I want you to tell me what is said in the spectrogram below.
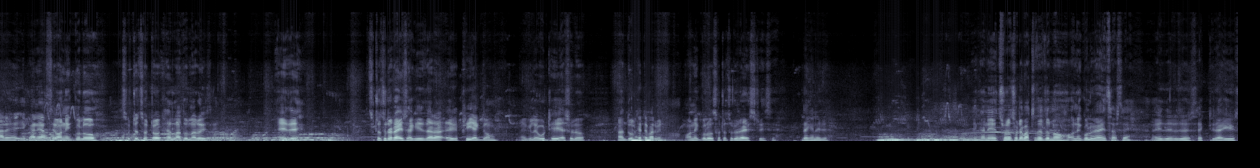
আর এখানে আছে অনেকগুলো ছোট ছোট খেলনাধুলা রয়েছে। এই যে ছোট ছোট রাইস আর কি যারা ফ্রি একদম, এগুলো উঠে আসলে দোল খেতে পারবেন। অনেকগুলো ছোট ছোট রাইস রয়েছে। দেখেন এই যে। এখানে ছোট ছোট বাচ্চাদের জন্য অনেকগুলো রাইস আছে। এই যে যে একটি রাইস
